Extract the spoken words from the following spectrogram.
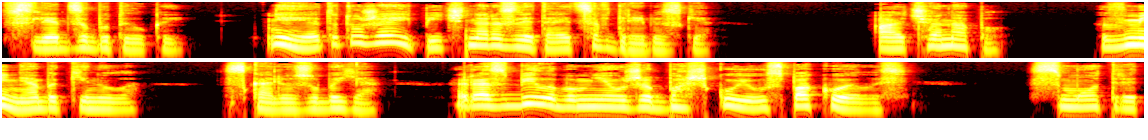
вслед за бутылкой. И этот уже эпично разлетается в дребезге. А чё на пол? В меня бы кинула. Скалю зубы я. Разбила бы мне уже башку и успокоилась. Смотрит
